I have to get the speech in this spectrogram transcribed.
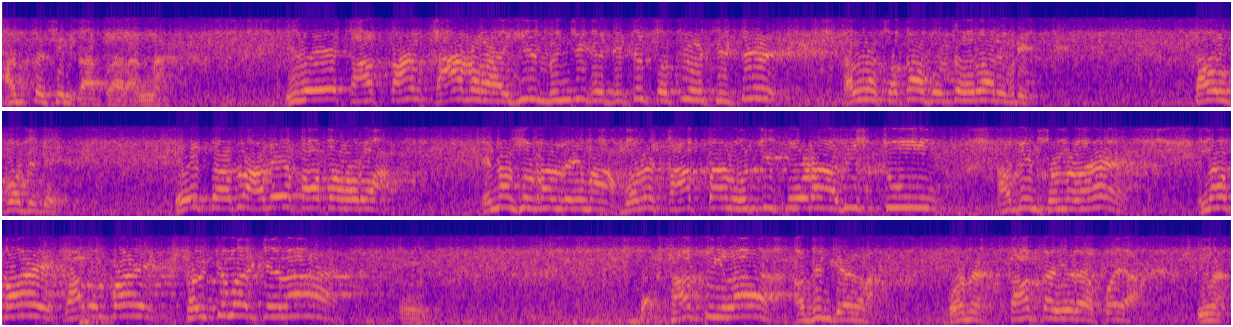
அடுத்த சீன் காட்டுறாரு அண்ணா. இதே காத்தான் காதராகி லுங்கி கட்டிட்டு தொட்டி வச்சுட்டு நல்லா சொக்கா போட்டு வருவார் இப்படி. டவுல் போட்டுட்டு. எழுத்தாப்புல அதே பாப்பா வருவான் என்ன சொல்றான் தெரியுமா? முத காத்தான் ஒச்சி போட அபிஷ்டு அப்படின்னு சொன்னவன் என்ன பாய் காதல் பாய் சௌக்கியமா இருக்கேடா சாப்பிட்டீங்களா? அப்படின்னு கேக்குறான். உடனே சாப்பிட்டா இவர போயா. இவன்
